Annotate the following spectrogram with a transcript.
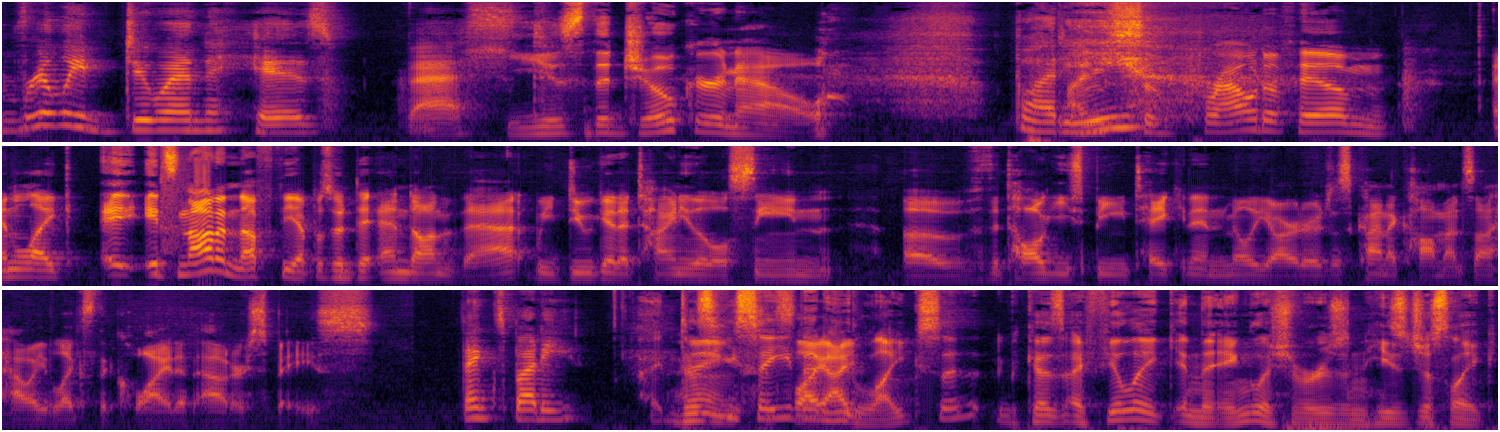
Really doing his best. He is the Joker now. Buddy. I'm so proud of him. And like, it, it's not enough the episode to end on that. We do get a tiny little scene of the Tallgeese being taken in. Milliardo just kind of comments on how he likes the quiet of outer space. Thanks, buddy. Does he say It's that like he I- likes it? Because I feel like in the English version, he's just like,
